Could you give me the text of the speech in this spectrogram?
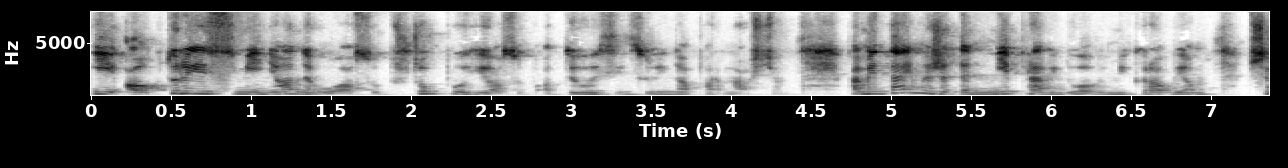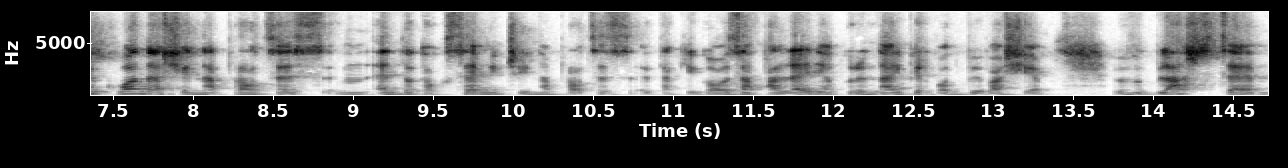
i o, który jest zmieniony u osób szczupłych i osób otyłych z insulinoopornością. Pamiętajmy, że ten nieprawidłowy mikrobiom przekłada się na proces endotoksemii, czyli na proces takiego zapalenia, który najpierw odbywa się w blaszce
